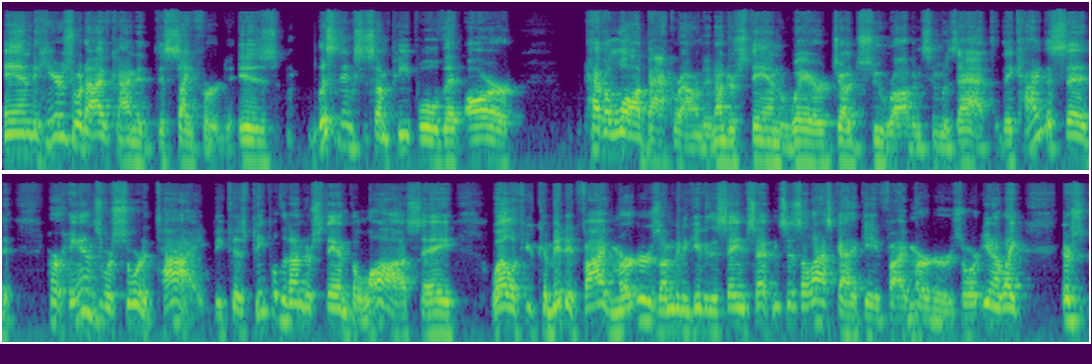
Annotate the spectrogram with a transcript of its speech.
And here's what I've kind of deciphered is listening to some people that are have a law background and understand where Judge Sue Robinson was at, they kind of said her hands were sort of tied because people that understand the law say, well, if you committed five murders, I'm going to give you the same sentence as the last guy that gave five murders. Or, you know, like there's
